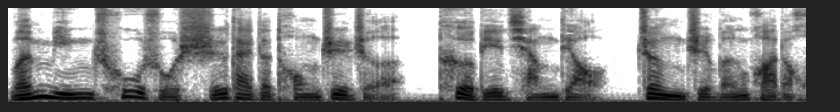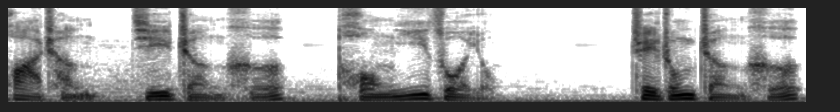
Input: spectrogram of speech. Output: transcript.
文明初属时代的统治者特别强调政治文化的化成及整合、统一作用。这种整合、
